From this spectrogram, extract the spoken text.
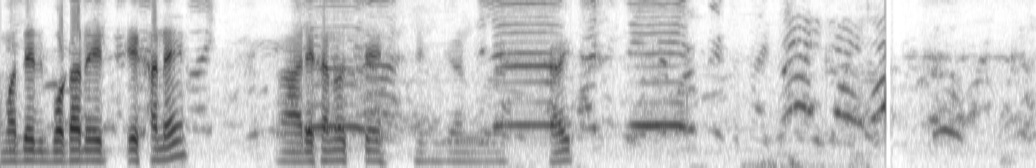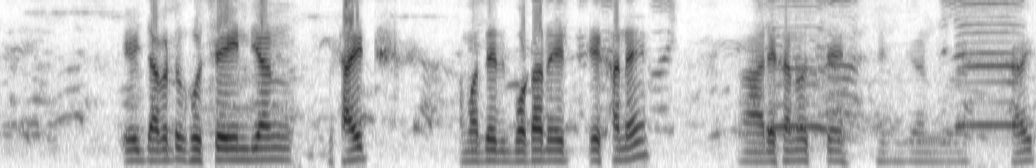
আমাদের বর্ডার এখানে। আর এখানে হচ্ছে ইন্ডিয়ান সাইট এই জায়গাটুকু হচ্ছে ইন্ডিয়ান সাইট আমাদের বর্ডার এখানে। আর এখানে হচ্ছে ইন্ডিয়ান সাইড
